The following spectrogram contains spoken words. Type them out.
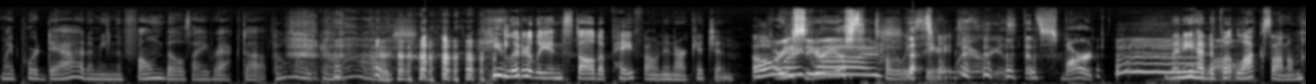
my poor dad! I mean, the phone bills I racked up. Oh my gosh. he literally installed a payphone in our kitchen. Oh Are you serious? gosh. Totally That's serious. hilarious. That's smart. Then he had to put locks on them.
